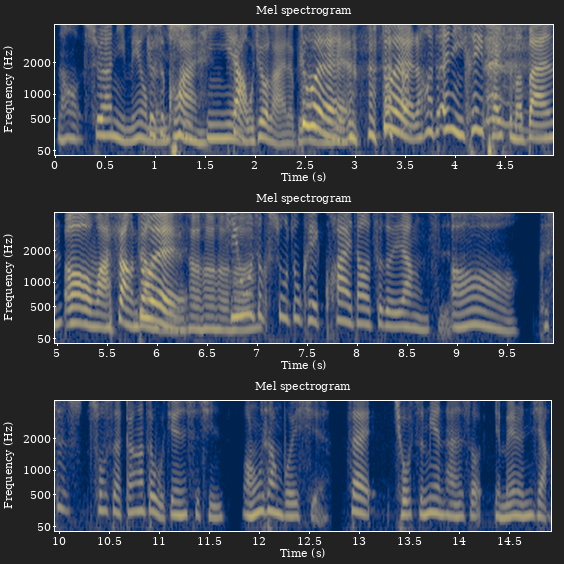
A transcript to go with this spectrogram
然后虽然你没有门市就是快经，验，下午就来了，对？对，然后就哎，你可以排什么班？哦，马上这样对，呵呵呵几乎这个速度可以快到这个样子。哦，可是说实在，刚刚这五件事情，网络上不会写，在求职面谈的时候也没人讲，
